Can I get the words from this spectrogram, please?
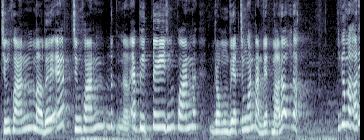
chứng khoán MBS chứng khoán FPT chứng khoán rồng Việt, chứng khoán bản Việt, mở đâu cũng được. Nhưng cứ mở đi.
